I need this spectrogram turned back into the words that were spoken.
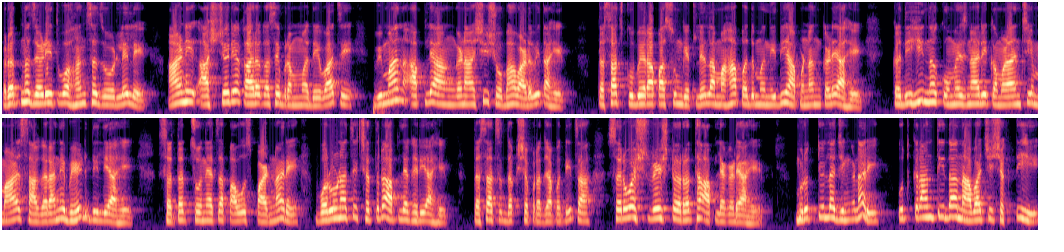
रत्नजडित व हंस जोडलेले आणि आश्चर्यकारक असे ब्रह्मदेवाचे विमान आपल्या अंगणाशी शोभा वाढवित आहेत. तसाच कुबेरापासून घेतलेला महापद्मनिधी आपणांकडे आहे. कधीही न कोमेजणारी कमळांची माळ सागराने भेट दिली आहे. सतत सोन्याचा पाऊस पाडणारे वरुणाचे छत्र आपल्या घरी आहे. तसाच दक्ष प्रजापतीचा सर्वश्रेष्ठ रथ आपल्याकडे आहे. मृत्यूला जिंकणारी उत्क्रांतीदा नावाची शक्तीही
